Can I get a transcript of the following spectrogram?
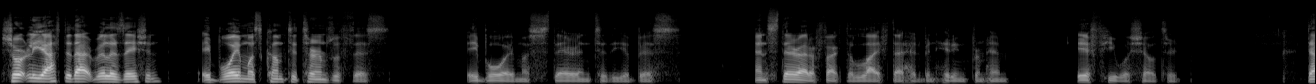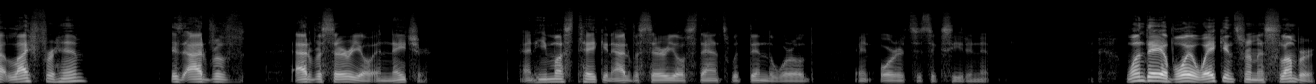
Shortly after that realization, a boy must come to terms with this. A boy must stare into the abyss and stare at a fact of life that had been hidden from him if he was sheltered. That life for him is adver- adversarial in nature, and he must take an adversarial stance within the world in order to succeed in it. One day a boy awakens from his slumber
